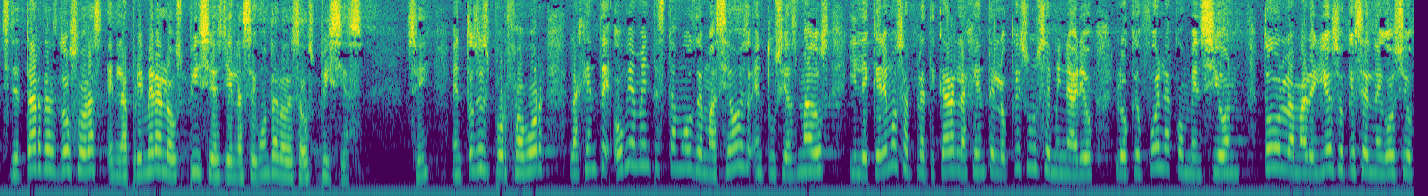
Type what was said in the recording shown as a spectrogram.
si te tardas dos horas, en la primera lo auspicias y en la segunda lo desauspicias. ¿Sí? Entonces, por favor, la gente, obviamente estamos demasiado entusiasmados y le queremos a platicar a la gente lo que es un seminario, lo que fue la convención, todo lo maravilloso que es el negocio,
